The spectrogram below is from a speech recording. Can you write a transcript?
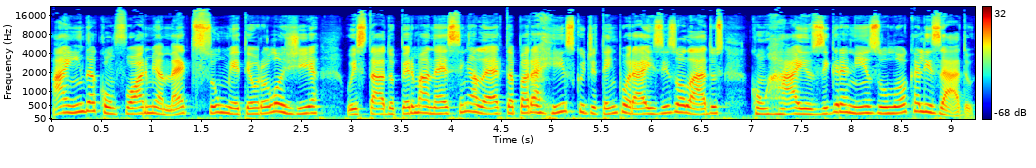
Ainda conforme a Metsul Meteorologia, o estado permanece em alerta para risco de temporais isolados com raios e granizo localizado.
